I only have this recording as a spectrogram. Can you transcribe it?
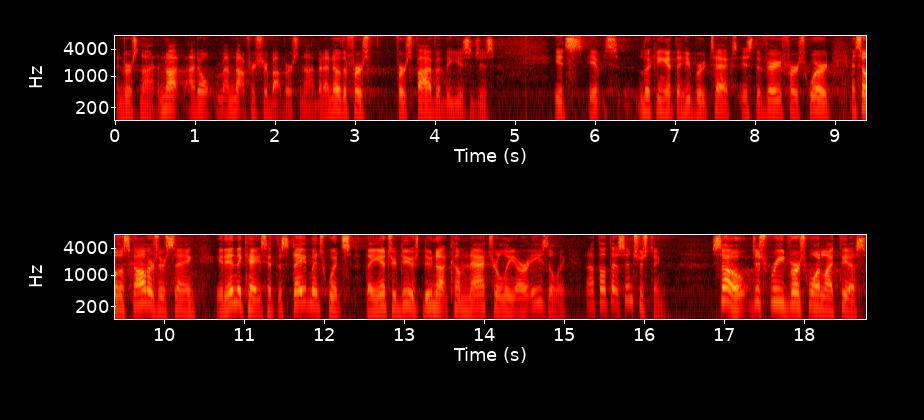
and verse 9. I'm not, I don't, I'm not for sure about verse 9, but I know the first, first five of the usages. It's, it's looking at the Hebrew text, it's the very first word. And so the scholars are saying it indicates that the statements which they introduce do not come naturally or easily. And I thought that's interesting. So just read verse 1 like this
